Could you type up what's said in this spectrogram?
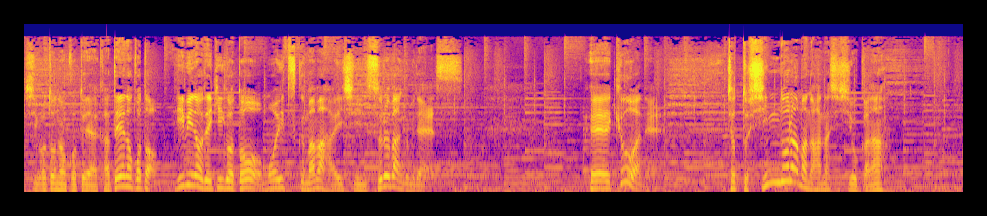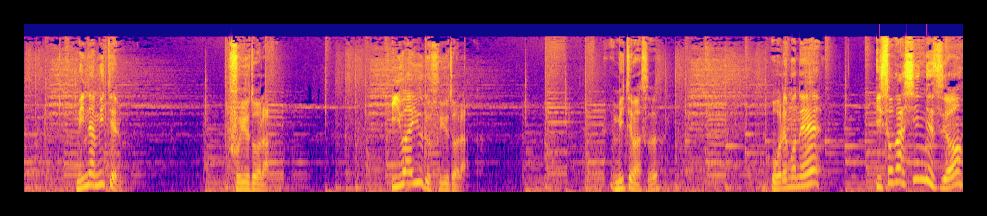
仕事のことや家庭のこと日々の出来事を思いつくまま配信する番組です、えー今日はねちょっと新ドラマの話しようかな。みんな見てる。冬ドラ。いわゆる冬ドラ。見てます？俺もね忙しいんですよ。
